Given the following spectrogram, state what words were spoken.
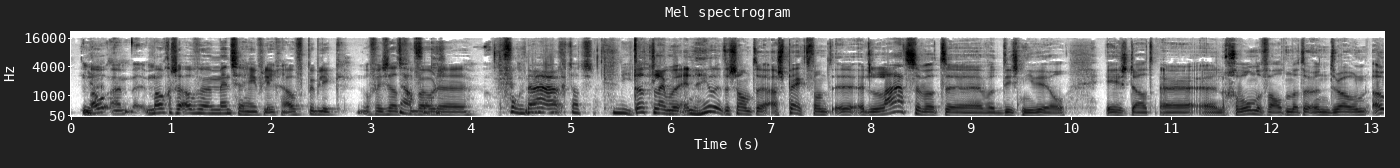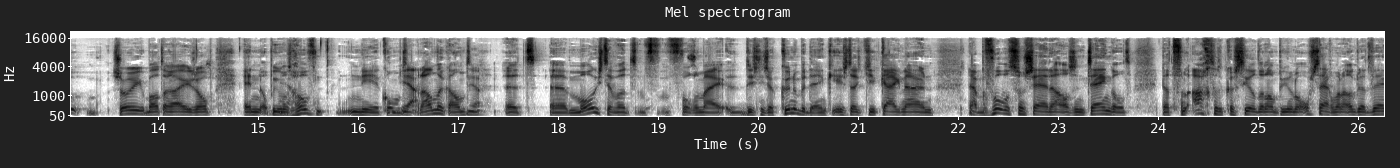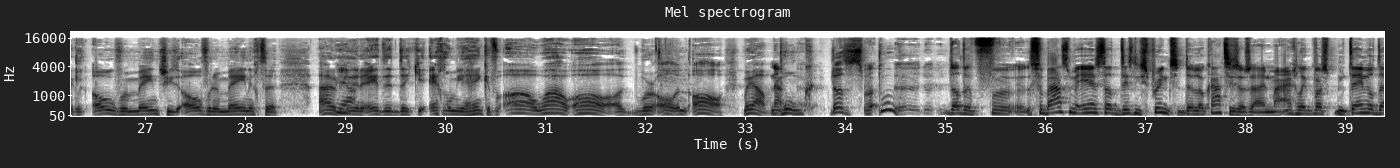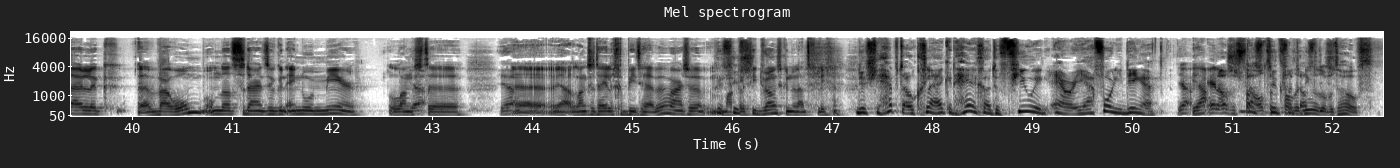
Mo uh, mogen ze over mensen heen vliegen, over publiek? Of is dat Nou, verboden? volgens mij Nou, mag dat niet. Dat lijkt me een heel interessant uh, aspect. Want uh, het laatste wat, uh, wat Disney wil, is dat er een gewonde valt omdat er een drone. Oh, sorry, batterij is op. En op iemands Ja. hoofd neerkomt. Ja. Aan de andere kant, Ja. het uh, mooiste wat volgens mij Disney zou kunnen bedenken, is dat je kijkt naar een. Nou, bijvoorbeeld zo'n scène als in Tangled. Dat van achter het kasteel de lampioenen opstijgen, maar ook daadwerkelijk over Main Street, over de menigte uit. Ja. Dat- Dat je echt om je heen kijkt van, oh wow, oh, we're all in awe. Maar ja, Nou, bonk. Dat is. poeh. Dat er, ver- het verbaasde me eerst dat Disney Springs de locatie zou zijn. Maar eigenlijk was meteen wel duidelijk waarom. Omdat ze daar natuurlijk een enorm meer langs, Ja. de, Ja. uh, ja, langs het hele gebied hebben. Waar ze makkelijk die drones kunnen laten vliegen. Dus je hebt ook gelijk een hele grote viewing area voor die dingen. Ja. Ja. En als het Dat valt, dan valt het niemand op het hoofd.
